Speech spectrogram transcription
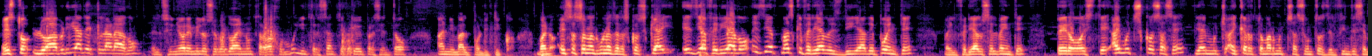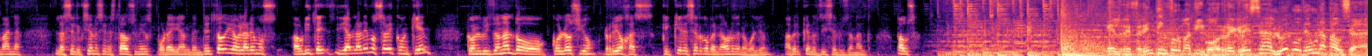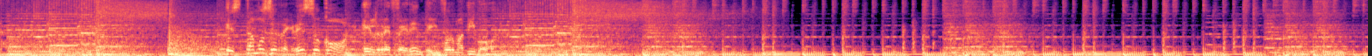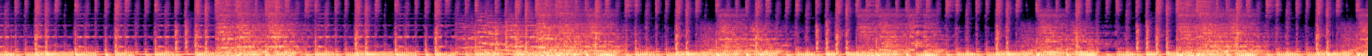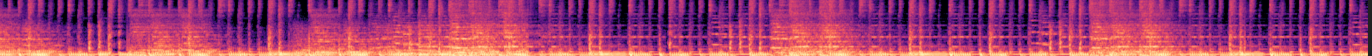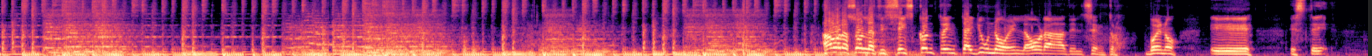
Esto lo habría declarado el señor Emilio Cebadúa en un trabajo muy interesante que hoy presentó Animal Político. Bueno, esas son algunas de las cosas que hay. Es día feriado, es día más que feriado, es día de puente el feriado es el 20, pero este, hay muchas cosas, ¿eh? Y hay, mucho, hay que retomar muchos asuntos del fin de semana. Las elecciones en Estados Unidos por ahí andan. De todo y hablaremos ahorita, y hablaremos, ¿sabe con quién? Con Luis Donaldo Colosio Riojas, que quiere ser gobernador de Nuevo León. A ver qué nos dice Luis Donaldo. Pausa. El referente informativo regresa luego de una pausa. Estamos de regreso con el referente informativo. Son las 16.31 en la hora del centro. Bueno, eh, este,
